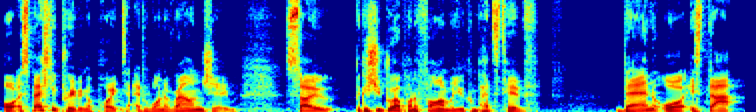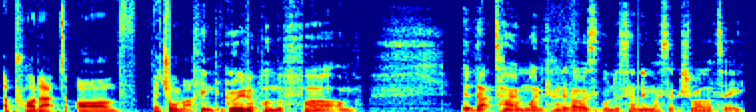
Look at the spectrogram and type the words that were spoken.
or especially proving a point to everyone around you. So, because you grew up on a farm, were you competitive then, or is that a product of the trauma? I think growing up on the farm at that time when kind of I was understanding my sexuality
